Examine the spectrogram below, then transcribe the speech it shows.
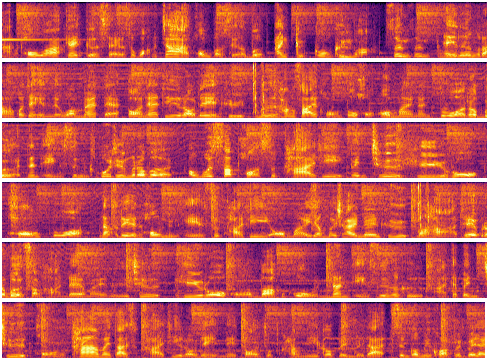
นะเพราะว่าแค่เกิดแสงสว่างจ้าพร้อมกับเสียงระเบิดอันกึกก้องขึ้นมา ซึ่งในเรื่องราวก็จะเห็นเลยว่าแม้แต่ตอนเนี้ยที่เราได้เห็นคือมือข้างซ้ายของตัวของออมไมนั้นตัวระเบิดนั่นเอง ซึ่งพูดถึงระเบิด อาวุธซัพพอร์ตสุดท้ายที่เป็นชื่อฮีโร่ของตัวนักเรียนห้องหนึ่งเอสุดท้ายที่ออมไมยังไม่ใช้นั่นคือ มหาเทพระเบิดสังหารแดไหมหรือชื่อฮีโร่ของบาคุโกนั่นเองซึ่งก็คืออาจจะเป็นชื่อของท่าไม้ตายสุดท้ายที่เราได้เห็นในตอนจบครั้งนี้ก็เป็นไปได้ ซึ่งก็มีความเป็นไปได้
